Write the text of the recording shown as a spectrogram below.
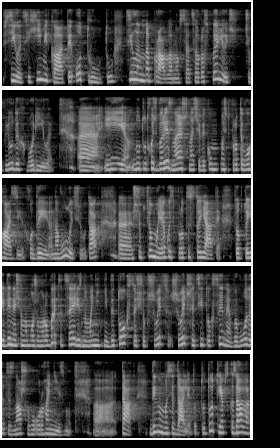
всі оці хімікати, отруту, ціленаправлено все це розпилюють, щоб люди хворіли. Е, І ну тут, хоч бери, знаєш, наче в якомусь противогазі ходи на вулицю, так е, щоб цьому якось протистояти. Тобто, єдине, що ми можемо робити, це різноманітні детокси, щоб швидше швидше ці токсини виводити з нашого організму. Е, так, дивимося далі. Тобто, тут я б сказала,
